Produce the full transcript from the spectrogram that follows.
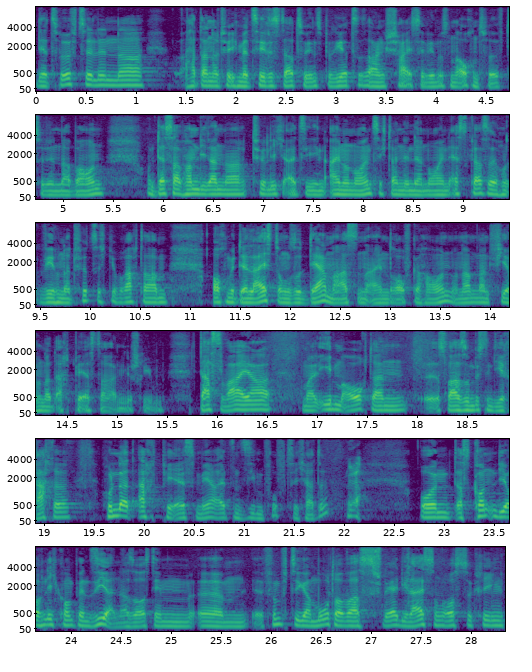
der Zwölfzylinder hat dann natürlich Mercedes dazu inspiriert zu sagen, scheiße, wir müssen auch einen Zwölfzylinder bauen. Und deshalb haben die dann natürlich, als sie in 91 dann in der neuen S-Klasse W140 gebracht haben, auch mit der Leistung so dermaßen einen draufgehauen und haben dann 408 PS daran geschrieben. Das war ja mal eben auch dann, es war so ein bisschen die Rache, 108 PS mehr als ein 57 hatte. Ja. Und das konnten die auch nicht kompensieren. Also aus dem ähm, 50er Motor war es schwer, die Leistung rauszukriegen.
